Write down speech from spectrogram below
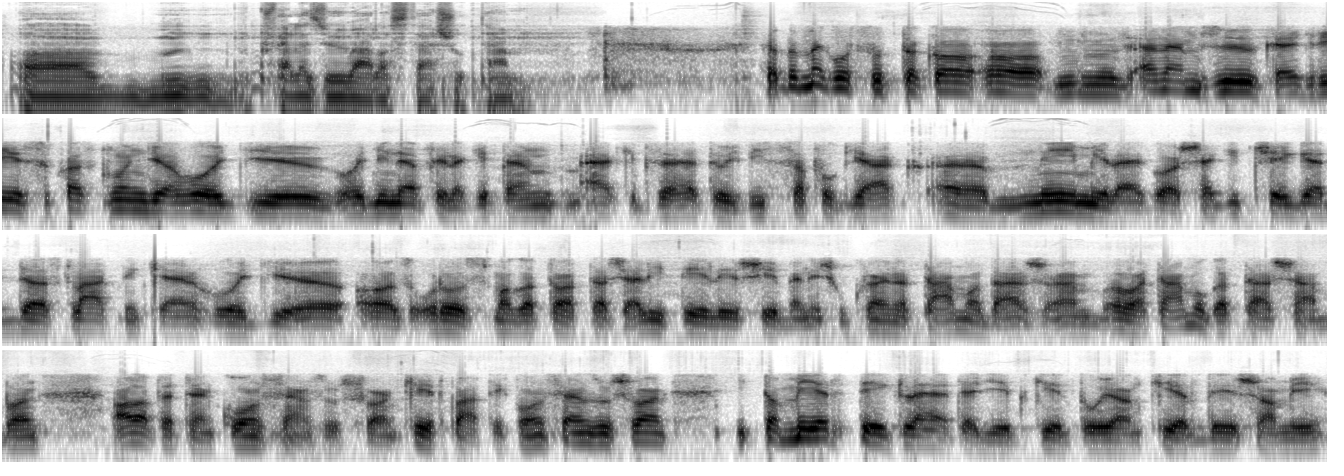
a felező választás után? Ebben megosztottak a, a, az elemzők, egy részük azt mondja, hogy, hogy mindenféleképpen elképzelhető, hogy visszafogják némileg a segítséget, de azt látni kell, hogy az orosz magatartás elítélésében és Ukrajna támadásában, a támogatásában alapvetően konszenzus van, kétpárti konszenzus van. Itt a mérték lehet egyébként olyan kérdés, ami,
